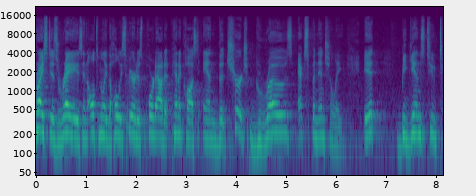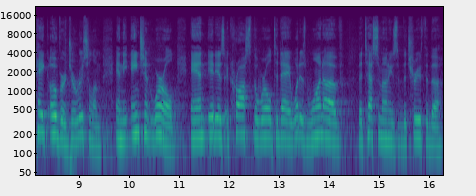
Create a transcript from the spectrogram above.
Christ is raised, and ultimately the Holy Spirit is poured out at Pentecost, and the church grows exponentially. It begins to take over Jerusalem and the ancient world, and it is across the world today. What is one of the testimonies of the truth of the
